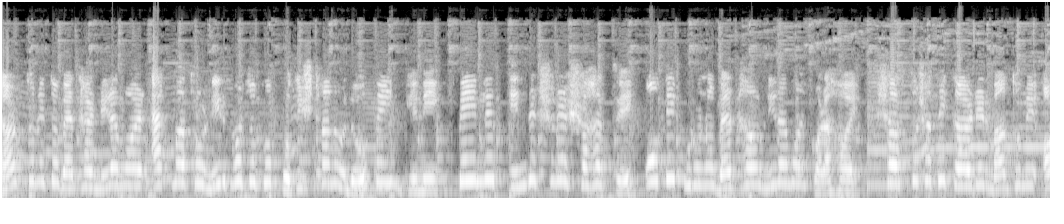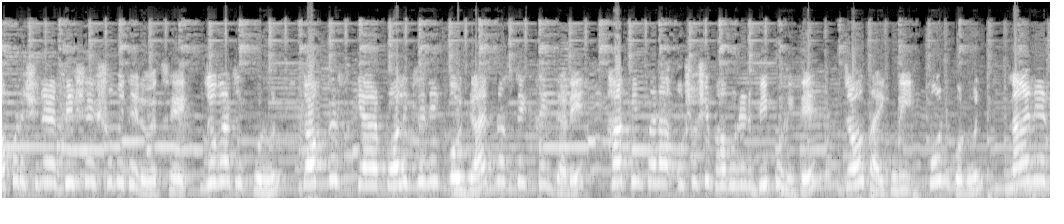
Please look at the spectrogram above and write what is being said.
নার্ভজনিত ব্যথার নিরাময়ের একমাত্র নির্ভরযোগ্য প্রতিষ্ঠান হলো পেইন ক্লিনিক। পেইনলেস ইনজেকশনের সাহায্যে অতি পুরনো ব্যথাও নিরাময় করা হয়। স্বাস্থ্যসাথী কার্ডের মাধ্যমে অপারেশনের বিশেষ সুবিধে রয়েছে। যোগাযোগ করুন ডক্টরস কেয়ার পলিক্লিনিক ও ডায়াগনস্টিক সেন্টারে হাকিমপাড়া ও শশী ভবনের বিপরীতে জলপাইগুড়ি। ফোন করুন nine eight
